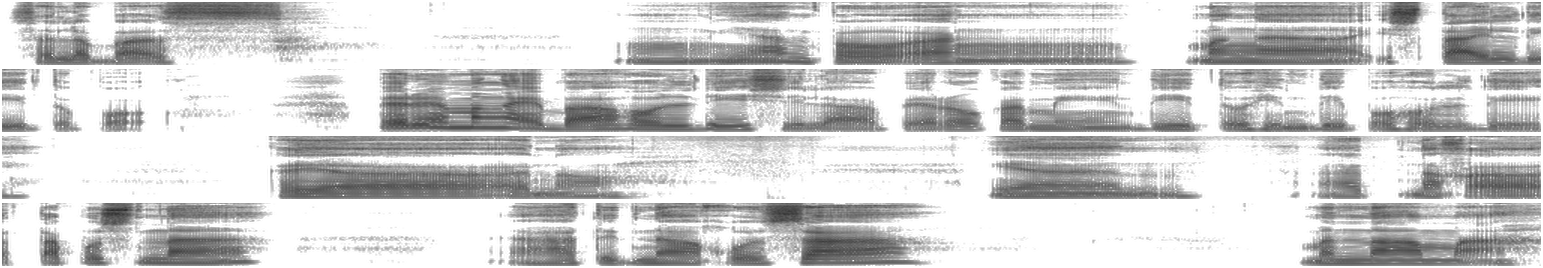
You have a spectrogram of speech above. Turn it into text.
sa labas. Hmm, 'yan po ang mga style dito po. Pero yung mga iba whole day sila, pero kami dito hindi po whole day. Kaya ano, 'yan at nakatapos na. Hahatid na ako sa Manama.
